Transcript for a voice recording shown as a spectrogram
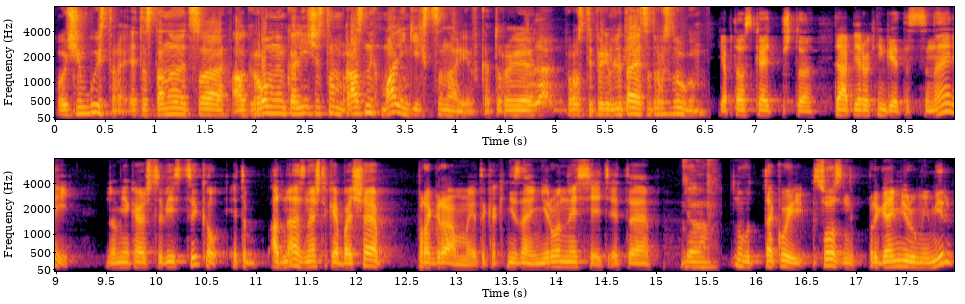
очень быстро. Это становится огромным количеством разных маленьких сценариев, которые да. просто переплетаются друг с другом. Я пытался сказать, что да, первая книга это сценарий, но мне кажется, весь цикл — это одна, знаешь, такая большая программа. Это как, не знаю, нейронная сеть. Это да. Ну, вот такой созданный, программируемый мир,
